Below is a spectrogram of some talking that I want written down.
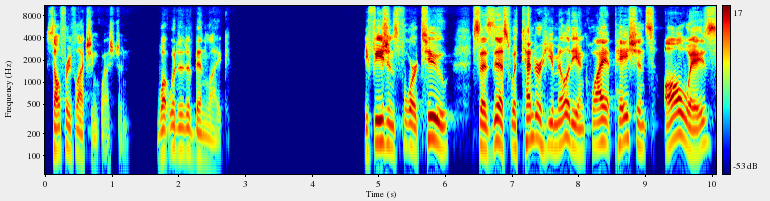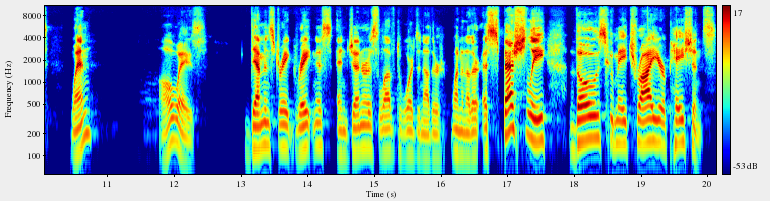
Self reflection question What would it have been like? Ephesians 4 2 says this with tender humility and quiet patience, always When? Always. Demonstrate greatness and generous love towards another, one another, especially those who may try your patience.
